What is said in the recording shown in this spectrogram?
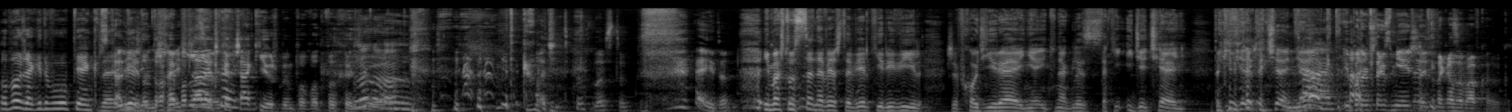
O Boże, jakie to było piękne. Skali wiesz, To jeden trochę pod laleczkę czaki już bym pod, podchodziło. No, no. I tak chodzi to po prostu. Ej, to... I masz tą scenę, wiesz, ten wielki reveal, że wchodzi Rey, nie? I tu nagle taki idzie cień. Taki wielki cień, nie? Tak, I potem się tak zmniejsza i to taka zabawka tylko.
